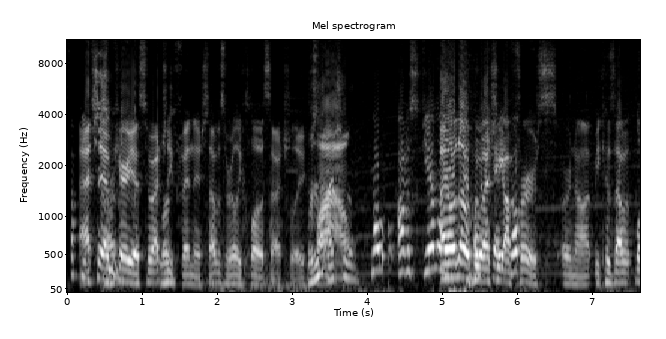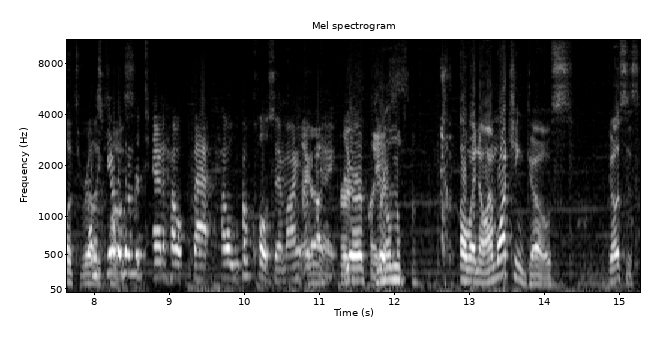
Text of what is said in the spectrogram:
fucking. Actually, I'm curious who actually Was- finished. That was really close, actually. Was Wow. it actually? No, on a scale of I don't know who okay, actually got no, first or not because that looked On really a scale close. of one to ten, how fat, how how close am I? I okay. You're. You're almost. Oh wait, no, I'm watching Ghost. Ghost is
